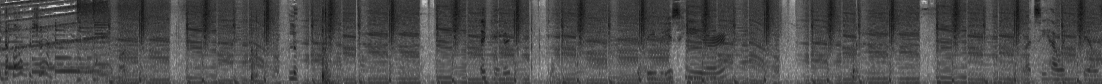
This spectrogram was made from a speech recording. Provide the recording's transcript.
Ay, dako siya. Look. Okay, good. The baby is here. Let's see how it feels.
